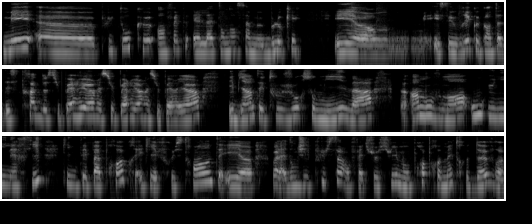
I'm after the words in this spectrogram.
mais euh, plutôt que en fait, elle a tendance à me bloquer. Et, euh, et c'est vrai que quand tu as des strates de supérieur et supérieur et supérieur, eh bien, tu es toujours soumise à euh, un mouvement ou une inertie qui ne t'est pas propre et qui est frustrante. Et euh, voilà, donc j'ai plus ça en fait. Je suis mon propre maître d'œuvre,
